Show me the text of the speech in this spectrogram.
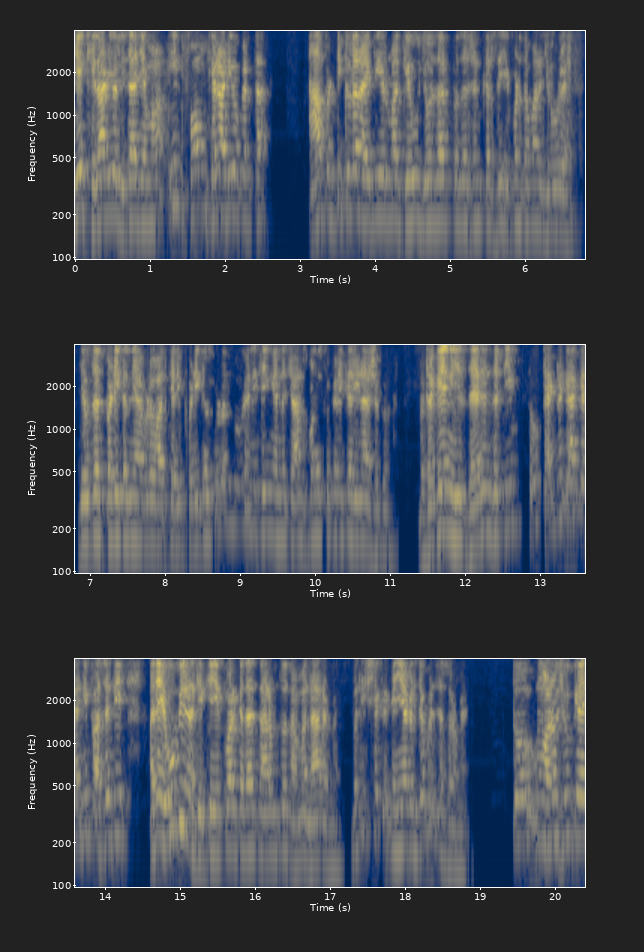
જે ખેલાડીઓ લીધા છે, એમાં ઇન ફોર્મ ખેલાડીઓ કરતા આ પર્ટિક્યુલર આઈપીએલમાં કેવું જોરદાર પ્રદર્શન કરશે એ પણ તમારે જોવું રહે દેવદત્ત પડીકલની આપણે વાત કરી. પડીકલ પણ એનીથિંગ એને ચાન્સ મળે તો કંઈ કરી ના શકો. But again is there in the team તો ક્યાંક ને ક્યાંક એની પાસેથી, અને એવું બી નથી કે એકવાર કદાચ ના રમતો આમાં ના રમે. બની શકે કે અહીંયા આગળ જબરજસ્ત રમે. તો હું માનું છું કે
